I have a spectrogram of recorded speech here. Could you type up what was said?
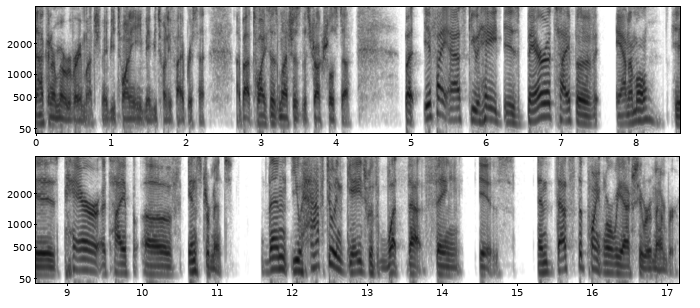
not going to remember very much, maybe 20, maybe 25%, about twice as much as the structural stuff. But if I ask you, hey, is bear a type of animal? Is pear a type of instrument? Then you have to engage with what that thing is. And that's the point where we actually remember.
